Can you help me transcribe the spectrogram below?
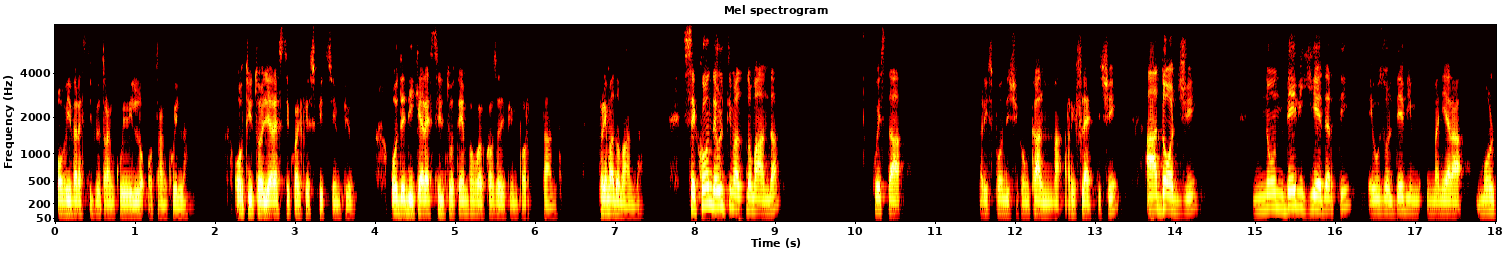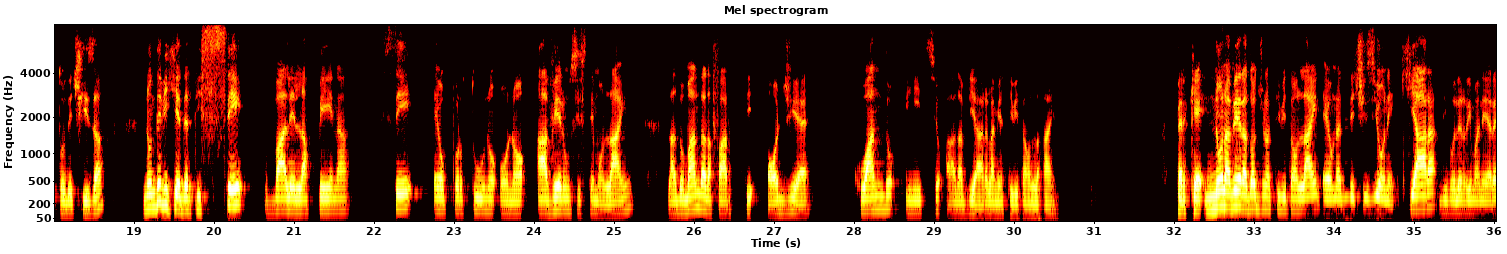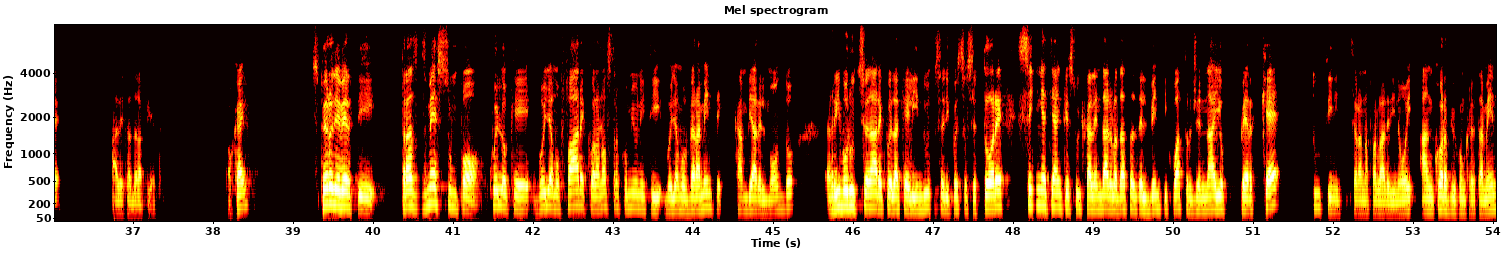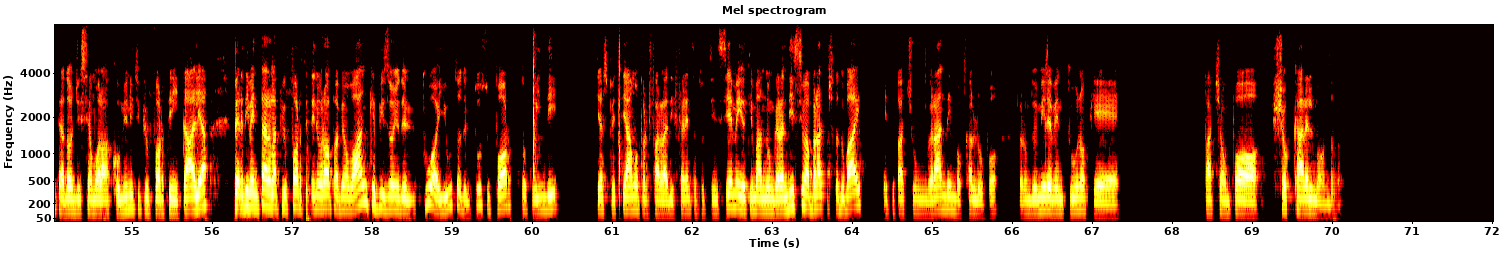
O vivresti più tranquillo o tranquilla? O ti toglieresti qualche sfizio in più? O dedicheresti il tuo tempo a qualcosa di più importante? Prima domanda. Seconda e ultima domanda, questa rispondici con calma, riflettici. Ad oggi non devi chiederti, e uso il devi in maniera molto decisa, non devi chiederti se vale la pena, se è opportuno o no avere un sistema online. La domanda da farti oggi è quando inizio ad avviare la mia attività online. Perché non avere ad oggi un'attività online è una decisione chiara di voler rimanere all'età della pietra. Ok? Spero di averti trasmesso un po' quello che vogliamo fare con la nostra community, vogliamo veramente cambiare il mondo, rivoluzionare quella che è l'industria di questo settore. Segnati anche sul calendario la data del 24 gennaio perché tutti inizieranno a parlare di noi ancora più concretamente. Ad oggi siamo la community più forte in Italia. Per diventare la più forte in Europa abbiamo anche bisogno del tuo aiuto, del tuo supporto, quindi ti aspettiamo per fare la differenza tutti insieme. Io ti mando un grandissimo abbraccio da Dubai e ti faccio un grande in bocca al lupo per un 2021 che faccia un po' scioccare il mondo.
